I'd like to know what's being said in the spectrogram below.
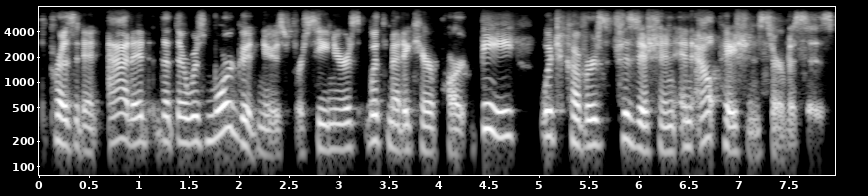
The president added that there was more good news for seniors with Medicare Part B, which covers physician and outpatient services.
